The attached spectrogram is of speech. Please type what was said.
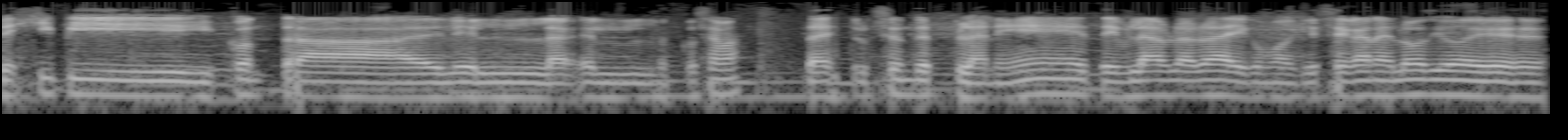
de hippie contra el, el, el- ¿cómo se llama? La destrucción del planeta y bla bla bla y como que se gana el odio de,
